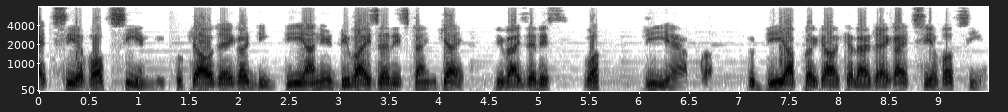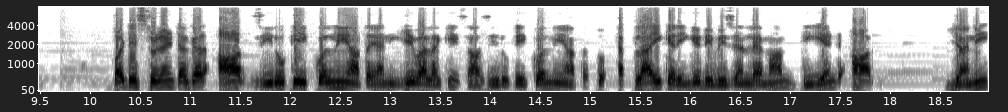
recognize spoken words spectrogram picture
H C F of C and D तो क्या हो जाएगा? डी डी यानी डिवाइजर इस टाइम क्या है? डिवाइजर इस वक्त डी है आपका। तो डी आपका क्या कहलाया जाएगा? H C F of C and but student अगर आर ज़ीरो के इक्वल नहीं आता, यानी ये वाला केस आर ज़ीरो के इक्वल नहीं आता तो अप्लाई करेंगे division lemma D and R यानी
